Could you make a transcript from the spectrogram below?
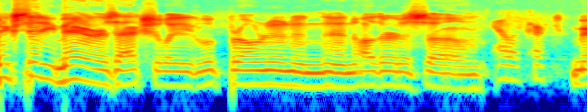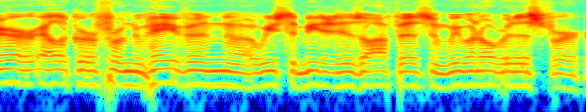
big city mayors, actually, Luke Bronin and, and others. Uh, Elicker. Mayor Elicker from New Haven. Uh, we used to meet at his office, and we went over this for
